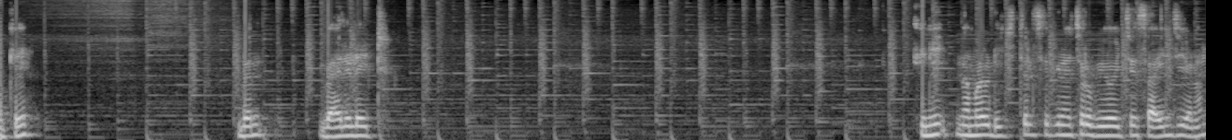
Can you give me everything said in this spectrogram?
Okay. Then validate. ഇനി നമ്മൾ ഡിജിറ്റൽ സിഗ്നേച്ചർ ഉപയോഗിച്ച് സൈൻ ചെയ്യണം.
